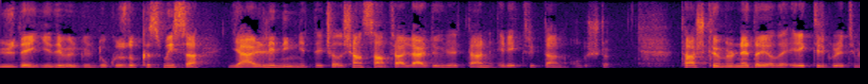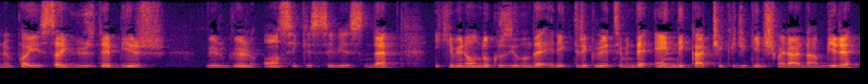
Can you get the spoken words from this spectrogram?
%7,9'luk kısmı ise yerli linnitle çalışan santrallerde üretilen elektrikten oluştu. Taş kömürüne dayalı elektrik üretiminin payı ise %1,18 seviyesinde. 2019 yılında elektrik üretiminde en dikkat çekici gelişmelerden biri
